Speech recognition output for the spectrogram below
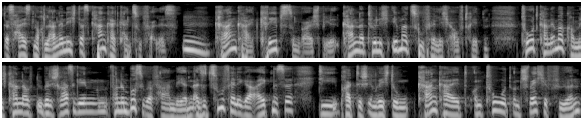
Das heißt noch lange nicht, dass Krankheit kein Zufall ist. Mhm. Krankheit, Krebs zum Beispiel, kann natürlich immer zufällig auftreten. Tod kann immer kommen. Ich kann auf, über die Straße gehen, von einem Bus überfahren werden. Also zufällige Ereignisse, die praktisch in Richtung Krankheit und Tod und Schwäche führen,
